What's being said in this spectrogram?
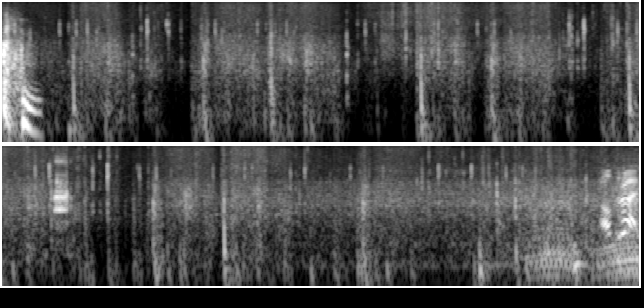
I'll drive.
